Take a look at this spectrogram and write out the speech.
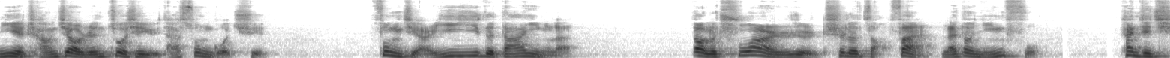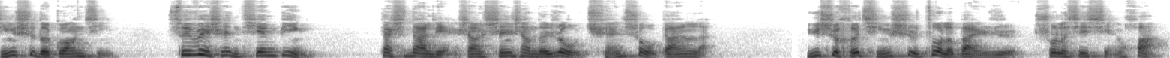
你也常叫人做些与他送过去，凤姐儿一一的答应了。到了初二日，吃了早饭，来到宁府，看见秦氏的光景，虽未甚天病，但是那脸上身上的肉全瘦干了。于是和秦氏坐了半日，说了些闲话，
